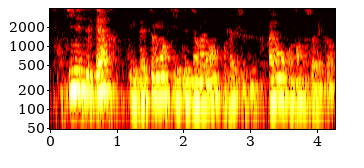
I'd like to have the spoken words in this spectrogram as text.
si nécessaire, c'est exactement ce qui été dit en avant, c'est pour ça que j'étais vraiment content qu'on soit d'accord.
